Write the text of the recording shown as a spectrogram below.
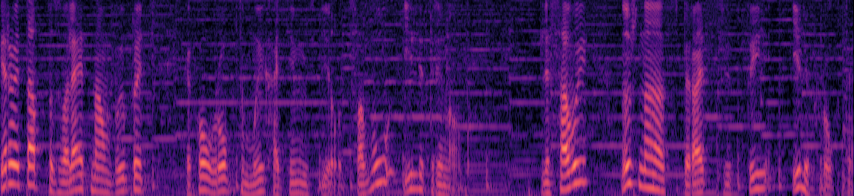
Первый этап позволяет нам выбрать, какого робота мы хотим сделать, сову или треногу. Для совы нужно собирать цветы или фрукты.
